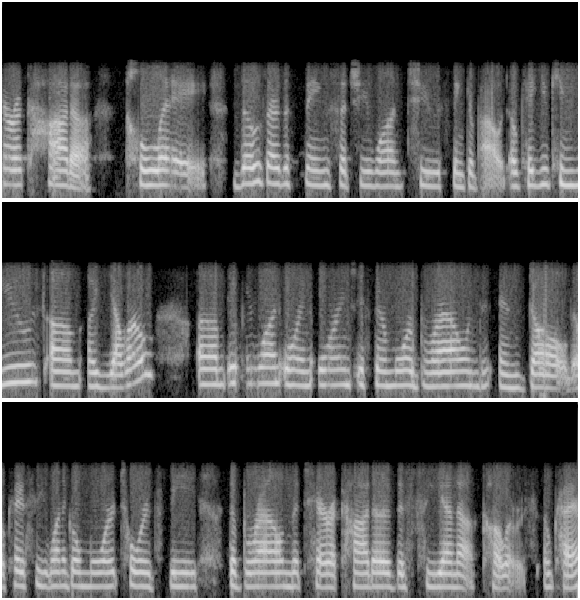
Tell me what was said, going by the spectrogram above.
terracotta, clay. Those are the things that you want to think about. Okay, you can use um, a yellow um, if you want, or an orange if they're more browned and dulled. Okay, so you want to go more towards the the brown, the terracotta, the sienna colors. Okay.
